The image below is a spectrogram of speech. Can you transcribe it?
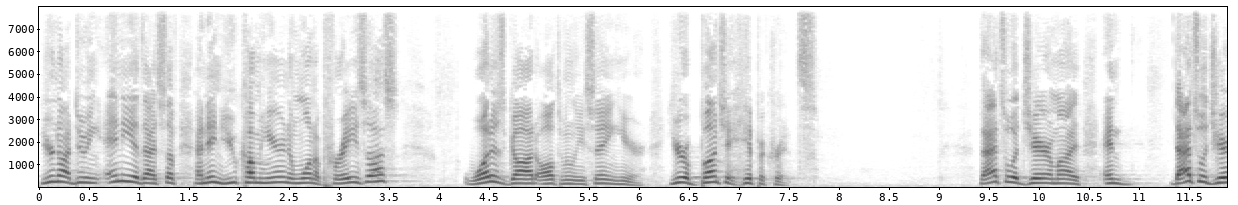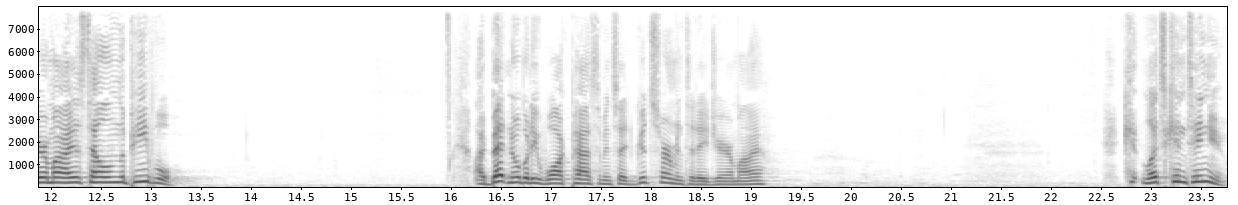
You're not doing any of that stuff. And then you come here and want to praise us. What is God ultimately saying here? You're a bunch of hypocrites. That's what Jeremiah and that's what Jeremiah is telling the people. I bet nobody walked past him and said, Good sermon today, Jeremiah. Let's continue.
